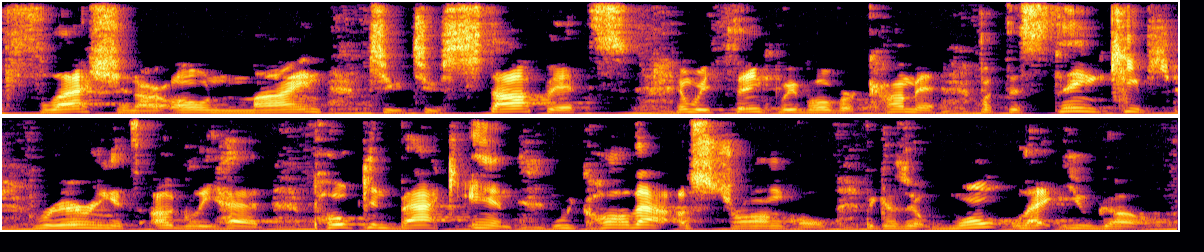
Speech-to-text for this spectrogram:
flesh, in our own mind to, to stop it, and we think we've overcome it, but this thing keeps rearing its ugly head, poking back in. We call that a stronghold because it won't let you go.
